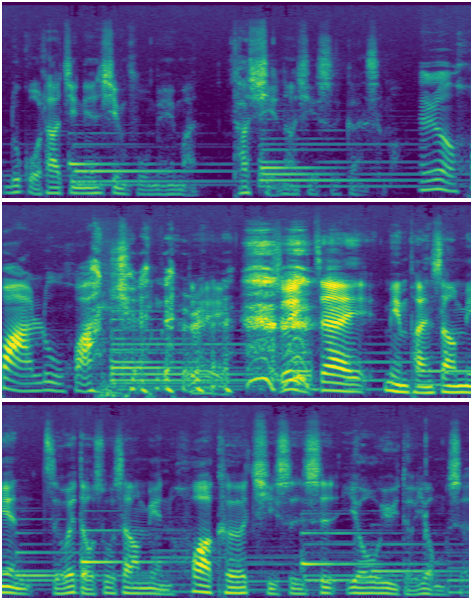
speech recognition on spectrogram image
如果他今天幸福美满，他写那些诗干什么？那种画路画圈的人。对，所以在命盘上面，紫微斗数上面，画科其实是忧郁的用神。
